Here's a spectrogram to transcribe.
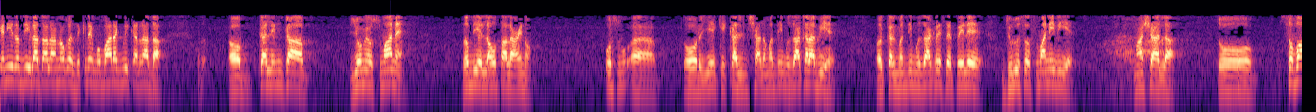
غنی رضی اللہ تعالیٰ عنہ کا ذکر مبارک بھی کرنا تھا کل ان کا یوم عثمان ہے، رضی اللہ تعالیٰ عنہ۔ اور یہ کہ کل ان مدنی مذاکرہ بھی ہے، اور کل مدنی مذاکرے سے پہلے جلوس عثمانی بھی ہے۔ ماشاء اللہ تو سوا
